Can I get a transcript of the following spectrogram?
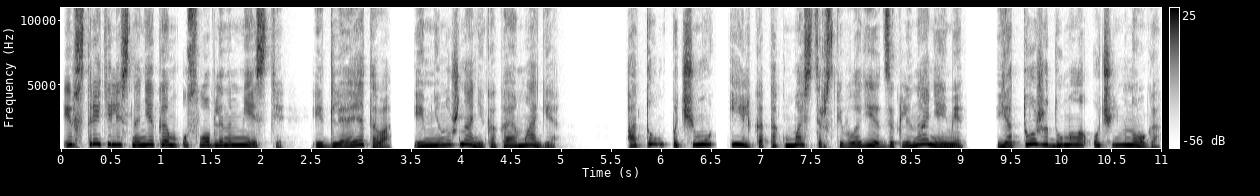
и встретились на некоем условленном месте, и для этого им не нужна никакая магия. О том, почему Илька так мастерски владеет заклинаниями, я тоже думала очень много,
